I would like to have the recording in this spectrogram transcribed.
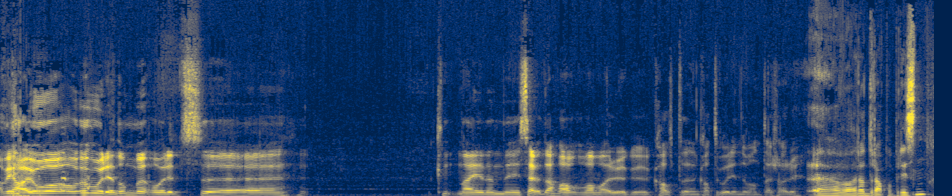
Ja, vi har jo vært gjennom årets uh, Nei, den i Sauda. Hva, hva var det du kalte den kategorien du vant der, sa du? Uh, var det, Drapaprisen? på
